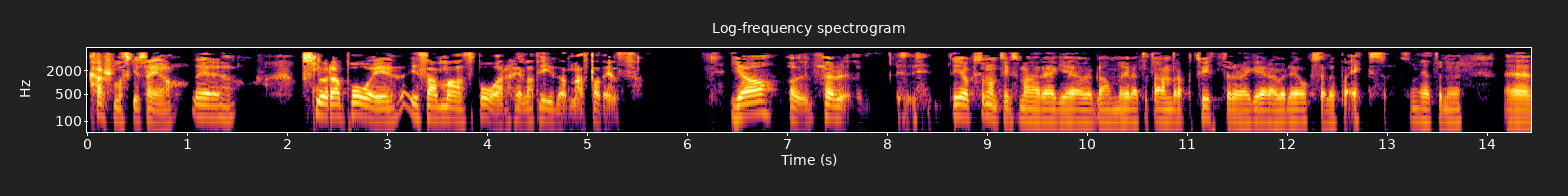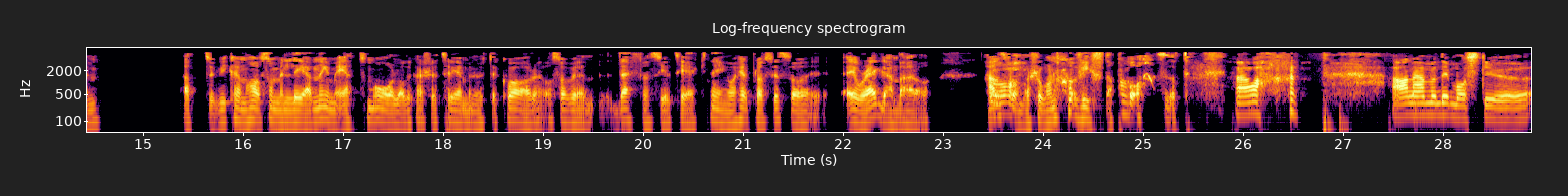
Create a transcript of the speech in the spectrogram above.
kanske man skulle säga. Det snurrar på i, i samma spår hela tiden mestadels. Ja, för det är också någonting som man har reagerat över ibland. Jag vet att andra på Twitter reagerar över det också, eller på X som det heter nu. Ehm, att vi kan ha som en ledning med ett mål och det kanske är tre minuter kvar och så har vi en defensiv tekning och helt plötsligt så är Reagan där och hans Ja. formation och viftar på. Så att, Ja. Ja, nej men det måste ju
